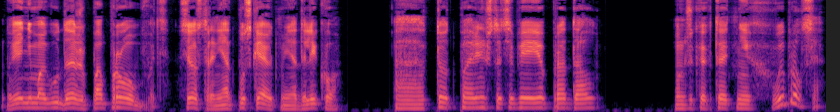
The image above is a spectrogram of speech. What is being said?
но я не могу даже попробовать. Сестры не отпускают меня далеко». «А тот парень, что тебе ее продал?» Он же как-то от них выбрался?»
